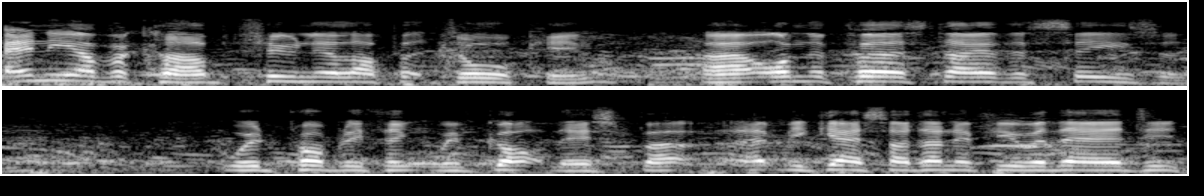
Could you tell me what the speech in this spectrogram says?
any other club 2 0 up at Dorking uh, on the first day of the season would probably think we've got this, but let me guess, I don't know if you were there. Did,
